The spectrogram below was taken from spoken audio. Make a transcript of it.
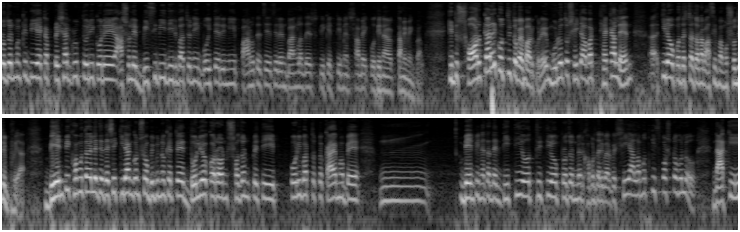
প্রজন্মকে দিয়ে একটা প্রেশার গ্রুপ তৈরি করে আসলে বিসিবি নির্বাচনী বৈতরণী পার হতে চেয়েছিলেন বাংলাদেশ ক্রিকেট টিমের সাবেক অধিনায়ক তামিম ইকবাল। কিন্তু সরকারের কর্তৃত্ব ব্যবহার করে মূলত সেটা আবার ঠেকালেন ক্রীড়া উপদেষ্টা জনাব আসিফ মাহমুদ সজীব ভুয়া বিএনপি ক্ষমতা এলে যে দেশে ক্রীড়াঙ্গন সহ বিভিন্ন ক্ষেত্রে দলীয়করণ, স্বজনপ্রীতি, পরিবারতত্ত্ব কায়েম হবে বিএনপি নেতাদের দ্বিতীয় তৃতীয় প্রজন্মের খবরদারি বাড়বে। সেই আলামত কি স্পষ্ট হলো? নাকি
